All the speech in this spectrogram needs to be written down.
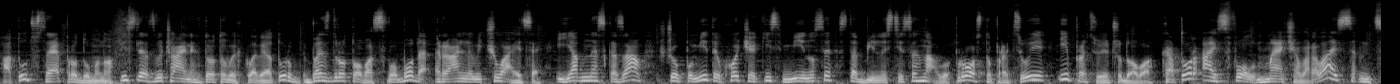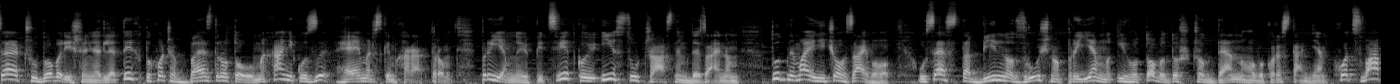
А тут все продумано. Після звичайних дротових клавіатур бездротова свобода реально відчувається. І я б не сказав, що помітив хоч якісь мінуси стабільності сигналу. Просто працює і працює чудово. Hator Icefall Match Wireless – це чудове рішення для тих, хто хоче бездротову механіку з геймерським характером, приємною підсвіткою і сучасним дизайном. Тут немає нічого зайвого. Усе стабільно, зручно, приємно і готове до щоденного використання. Hot Swap,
